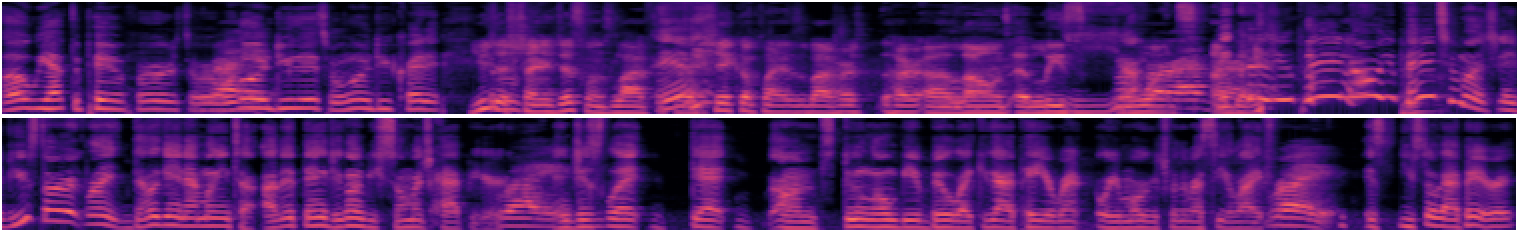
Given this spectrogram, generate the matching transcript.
oh we have to pay him first or Right. we're going to do this or we're going to do credit. You just changed this one's life because Yeah. she complains about her her uh, loans at least Yeah. once Forever. a Because you pay no, you paying too much. If you start like delegating that money to other things, you're gonna be so much happier. Right. And just let debt, um, student loan be a bill like you gotta pay your rent or your mortgage for the rest of your life. right. It's you still gotta pay it, right?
